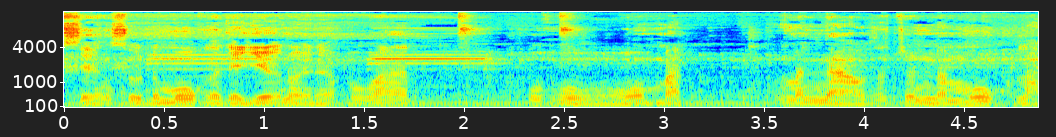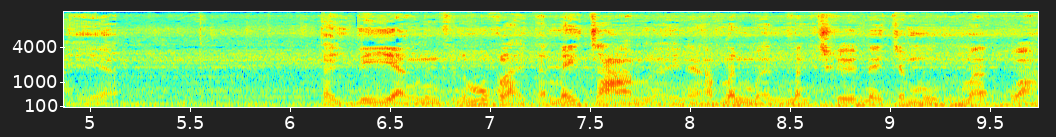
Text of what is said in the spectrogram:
เสียงสูดน้ำมูกอาจจะเยอะหน่อยนะ เพราะว่า โอ้โหมันมันหนาวซะจนน้ำมูกไหลอะแต่ดีอย่างหนึ่งคือน้ำมูกไหลแต่ไม่จามเลยนะครับ มันเหมือนมันชื้นในจมูกมากกว่า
